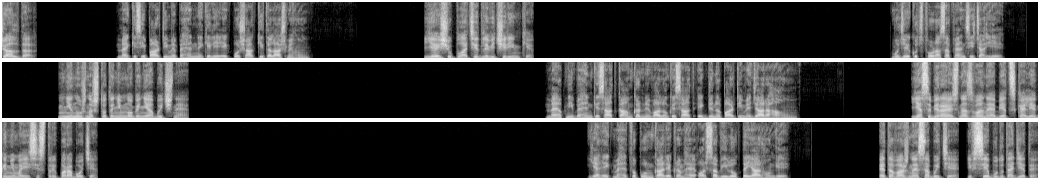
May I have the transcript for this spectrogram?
चल दर मैं किसी पार्टी में पहनने के लिए एक पोशाक की तलाश में हूँ Я ищу платье для вечеринки. मुझे कुछ थोड़ा सा फैंसी चाहिए Мне нужно что-то немного необычное. मैं अपनी बहन के साथ काम करने वालों के साथ एक डिनर पार्टी में जा रहा हूँ Я собираюсь на званый обед с коллегами моей сестры по работе. यह एक महत्वपूर्ण कार्यक्रम है और सभी लोग तैयार होंगे Это важное событие, и все будут одеты.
